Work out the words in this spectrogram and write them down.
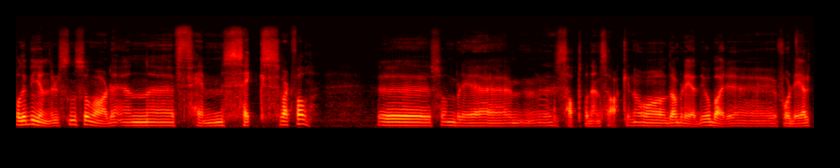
I begynnelsen så var det en eh, fem-seks, i hvert fall. Uh, som ble um, satt på den saken. Og da ble det jo bare fordelt.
